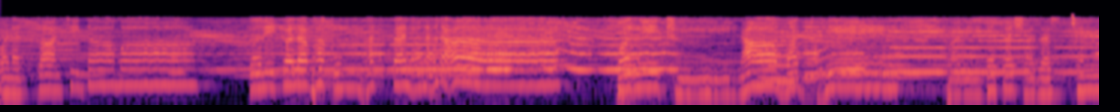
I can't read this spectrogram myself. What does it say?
ವಣತ್ಕಾಂಚಿಧಾಮ ಕರಿಕಲಭ ಕುಂಭಸ್ತನನದ ಪರೀಕ್ಷೀಣಾ ಮಧ್ಯೆ ಪರಿಗತ ಶರಶ್ಚಂದ್ರವದನ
